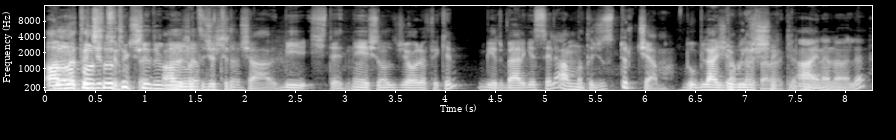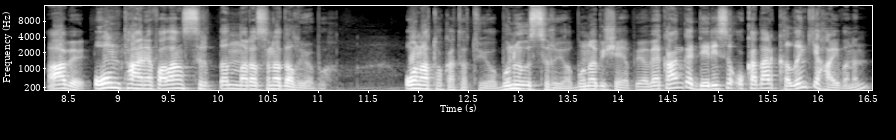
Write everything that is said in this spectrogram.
Anlatıcı Türkçe. Türkçe anlatıcı yapmışlar. Türkçe abi. Bir işte National Geographic'in bir belgeseli anlatıcısı Türkçe ama. Dublaj, Dublaj yapmışlar. şeklinde. Aynen öyle. Abi 10 tane falan sırtlanın arasına dalıyor bu. Ona tokat atıyor. Bunu ısırıyor. Buna bir şey yapıyor. Ve kanka derisi o kadar kalın ki hayvanın.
